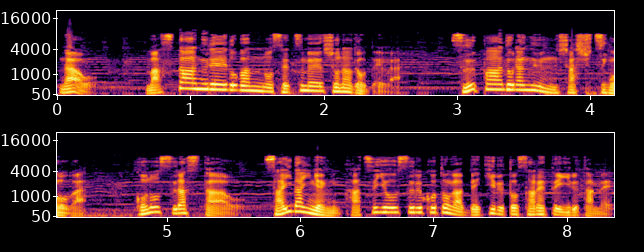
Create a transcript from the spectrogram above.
なおマスターグレード版の説明書などではスーパードラグーン射出後はこのスラスターを最大限活用することができるとされているため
